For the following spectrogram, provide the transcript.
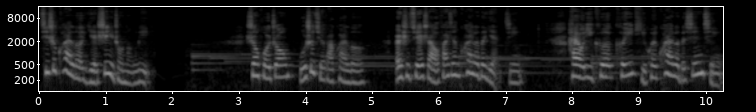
其实快乐也是一种能力。生活中不是缺乏快乐，而是缺少发现快乐的眼睛，还有一颗可以体会快乐的心情。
